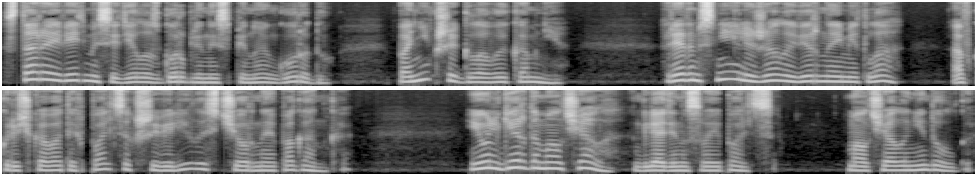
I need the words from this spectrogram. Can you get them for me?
Старая ведьма сидела с горбленной спиной к городу, поникшей головой ко мне. Рядом с ней лежала верная метла, а в крючковатых пальцах шевелилась черная поганка. И Ульгерда молчала, глядя на свои пальцы. Молчала недолго.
